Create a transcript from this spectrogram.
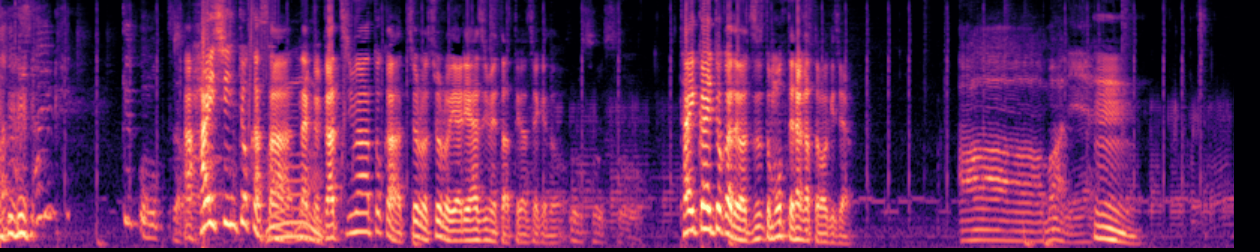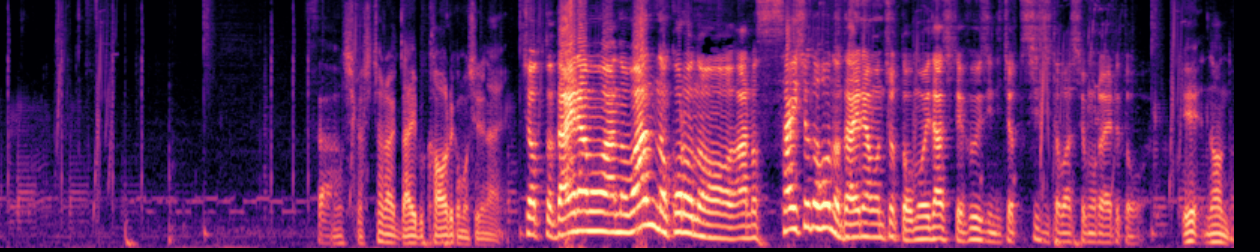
あ、でも最近結構持ってたあ、配信とかさ、うんなんかガチマーとかちょろちょろやり始めたって感じだけど、そうそうそう。大会とかではずっと持ってなかったわけじゃん。あー、まあね。うん。さもしかしたらだいぶ変わるかもしれない。あ、ちょっとダイナモン、あの、1の頃の、あの、最初の方のダイナモンちょっと思い出して、封じにちょっと指示飛ばしてもらえると。え、なんだ？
